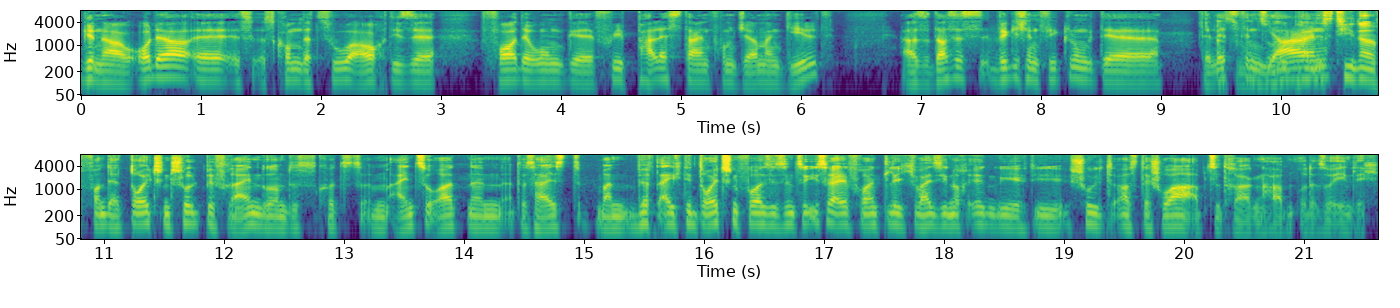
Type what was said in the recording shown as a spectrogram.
Genau, oder äh, es, es, kommt dazu auch diese Forderung äh, Free Palestine from German Guild. Also das ist wirklich Entwicklung der der letzten also Jahren. Palästina von der deutschen Schuld befreien, nur um das kurz ähm, einzuordnen. Das heißt, man wirft eigentlich den Deutschen vor, sie sind zu Israel freundlich, weil sie noch irgendwie die Schuld aus der Shoah abzutragen haben oder so ähnlich.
